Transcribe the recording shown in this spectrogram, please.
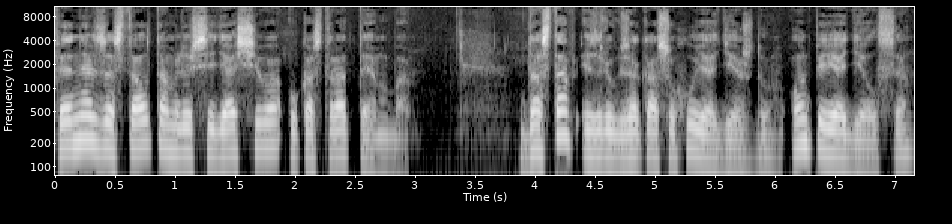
Фенель застал там лишь сидящего у костра Темба. Достав из рюкзака сухую одежду, он переоделся,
